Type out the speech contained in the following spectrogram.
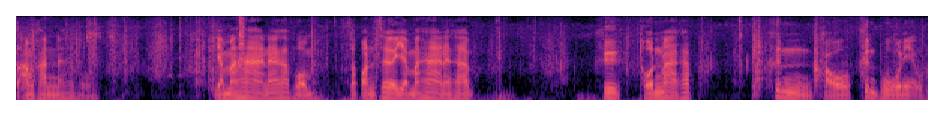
สามคันนะครับผมยามาฮ่านะครับผม สปอนเซอร์ยามาฮ่านะครับ คือทนมากครับ ขึ้นเขาขึ้นภูนี่โอ้โห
